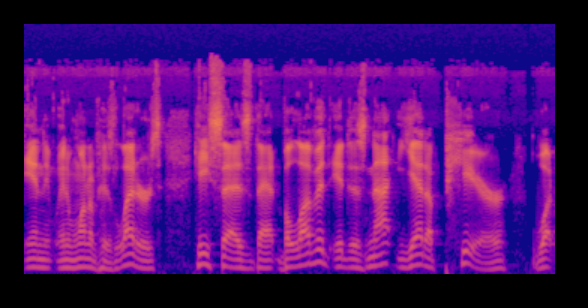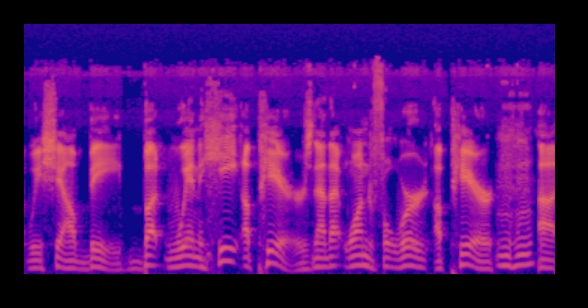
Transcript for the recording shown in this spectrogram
in in one of his letters, he says that, "Beloved, it does not yet appear what we shall be, but when He appears." Now, that wonderful word "appear" uh,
